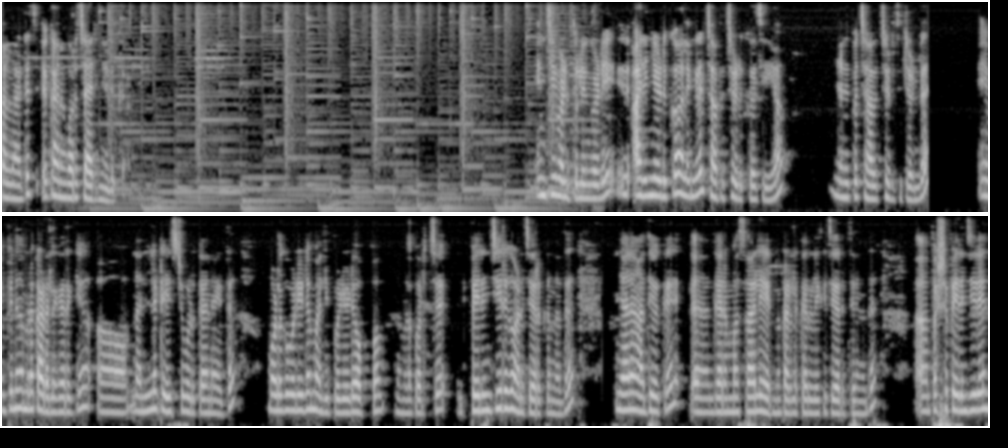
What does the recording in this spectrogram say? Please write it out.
നല്ലതായിട്ട് കനം കുറച്ച് അരിഞ്ഞെടുക്കാം. ഇഞ്ചി വെളുത്തുള്ളിയും കൂടി അരിഞ്ഞെടുക്കുക അല്ലെങ്കിൽ ചതച്ചെടുക്കുക ചെയ്യാം. ഞാനിപ്പോൾ ചതച്ചെടുത്തിട്ടുണ്ട്. പിന്നെ നമ്മുടെ കടലക്കറിക്ക് നല്ല ടേസ്റ്റ് കൊടുക്കാനായിട്ട് മുളക് പൊടിയുടെ മല്ലിപ്പൊടിയുടെ ഒപ്പം നമ്മൾ കുറച്ച് പെരിഞ്ചീരകമാണ് ചേർക്കുന്നത്. ഞാൻ ആദ്യമൊക്കെ ഗരം മസാലയായിരുന്നു കടലക്കറിയിലേക്ക് ചേർത്തിരുന്നത്. പക്ഷെ പെരിഞ്ചീരകം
